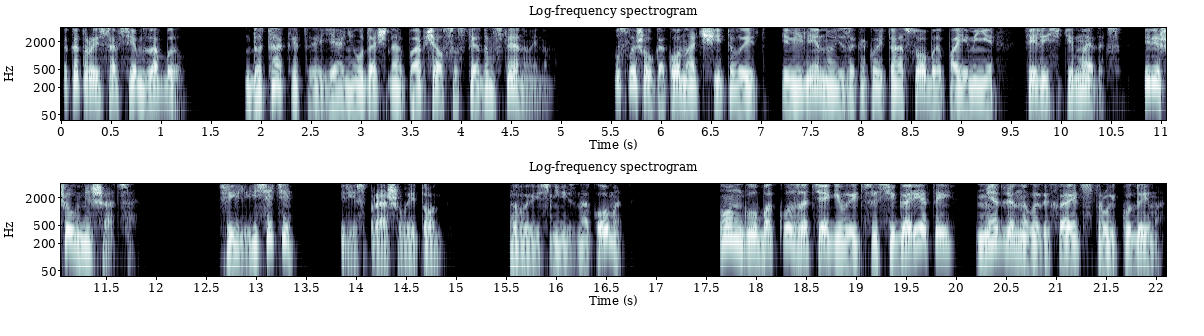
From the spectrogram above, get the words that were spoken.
о которой совсем забыл. Да так, это я неудачно пообщался с Тедом Стэнуином. Услышал, как он отчитывает Эвелину из-за какой-то особы по имени Фелисити Медекс и решил вмешаться. «Фелисити?» — переспрашивает он. «Вы с ней знакомы?» Он глубоко затягивается сигаретой, медленно выдыхает струйку дыма.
